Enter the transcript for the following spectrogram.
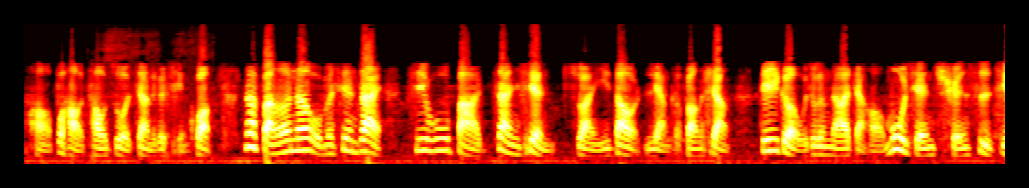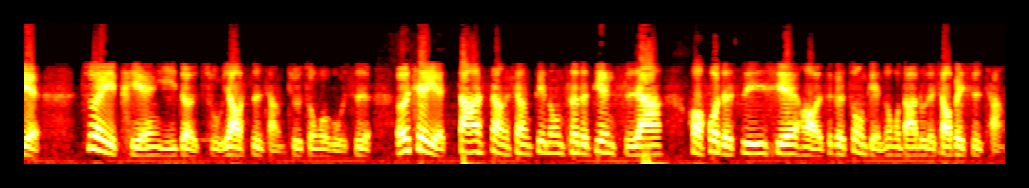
好不好操作这样的一个情况。那反而呢，我们现在几乎把战线转移到两个方向。第一个，我就跟大家讲哈，目前全世界最便宜的主要市场就是中国股市，而且也搭上像电动车的电池啊，或或者是一些哈这个重点中国大陆的消费市场，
